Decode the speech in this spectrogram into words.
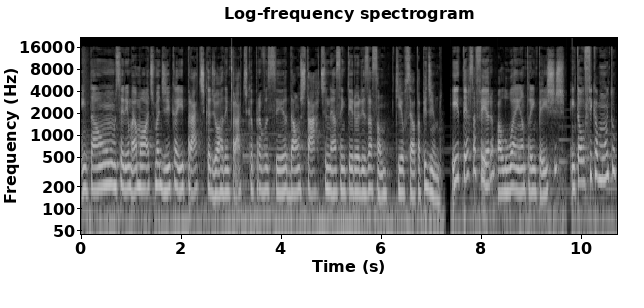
Então, seria uma, é uma ótima dica aí, prática, de ordem prática, para você dar um start nessa interiorização que o céu está pedindo. E terça-feira, a lua entra em peixes, então fica muito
